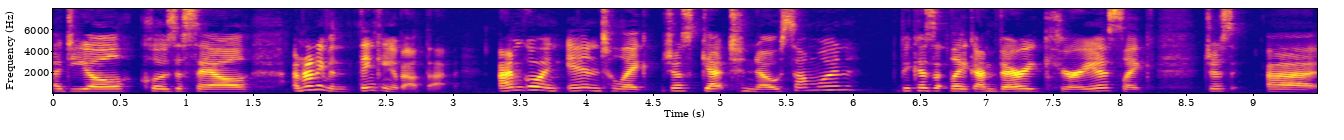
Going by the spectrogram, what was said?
a deal, close a sale. I'm not even thinking about that. I'm going in to like just get to know someone because like I'm very curious, like just uh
